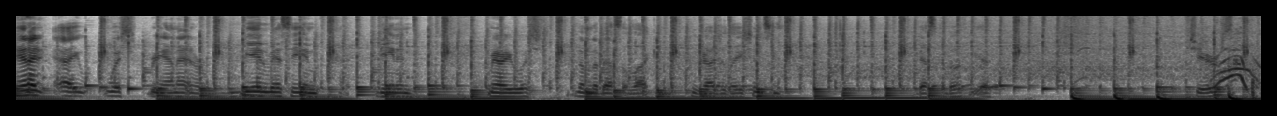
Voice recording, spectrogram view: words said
and I, I wish Brianna and me and Missy and Dean and Mary wish them the best of luck and congratulations you. Cheers.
